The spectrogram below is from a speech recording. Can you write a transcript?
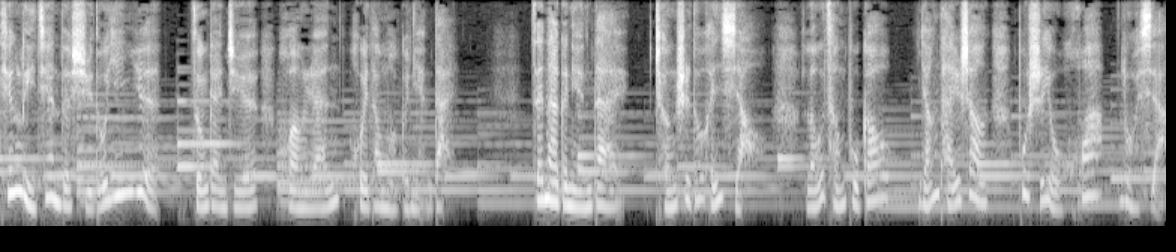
听李健的许多音乐，总感觉恍然回到某个年代。在那个年代，城市都很小，楼层不高，阳台上不时有花落下。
